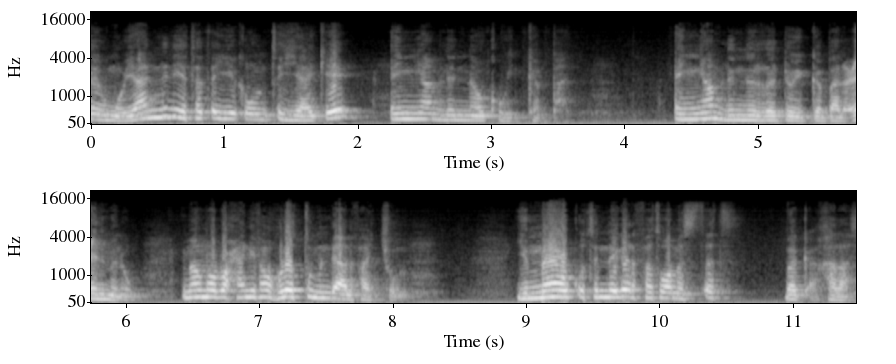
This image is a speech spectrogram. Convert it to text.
ደግሞ ያንን የተጠየቀውን ጥያቄ እኛም ልናውቀው ይገባል። እኛም ልንረዳው ይገባል። ዕልም ነው። ኢማሙ አቡ ሐኒፋ ሁለቱም እንዳያልፋቸው ነው። የማያውቁትን ነገር ፈትዋ መስጠት በቃ ከላስ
